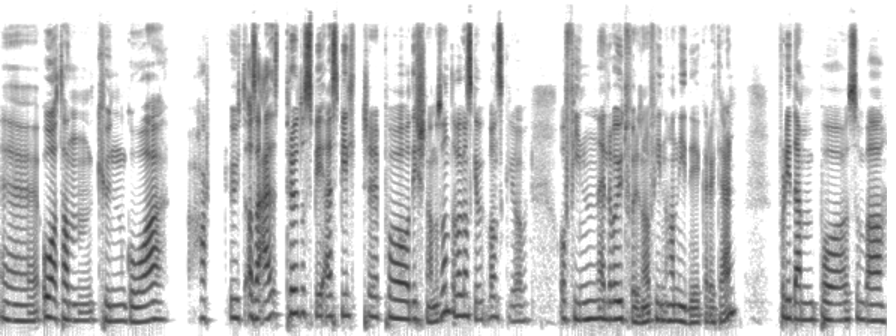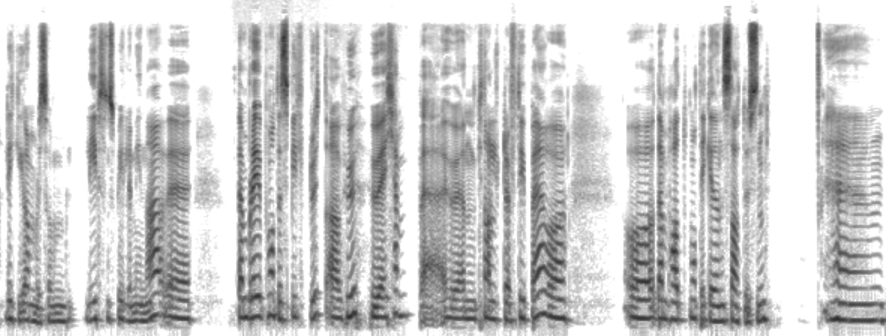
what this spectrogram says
Eh, og at han kunne gå hardt ut Altså, jeg prøvde å spille Jeg spilte på auditionene og sånt. Det var ganske vanskelig å, å, finne Eller det var utfordrende å finne han i de karakteren. Fordi dem på, som var like gamle som Liv, som spiller Mina, eh, de ble på en måte spilt ut av hun. Hun er kjempe Hun er en knalltøff type, og, og de hadde på en måte ikke den statusen. Um,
